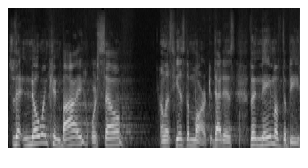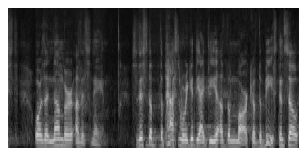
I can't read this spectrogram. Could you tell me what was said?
so that no one can buy or sell unless he has the mark, that is, the name of the beast or the number of its name. So, this is the, the passage where we get the idea of the mark of the beast. And so,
